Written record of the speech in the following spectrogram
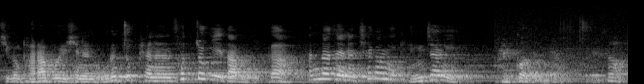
지금 바라보이시는 오른쪽 편은 서쪽이다 보니까 한낮에는 채광이 굉장히 밝거든요. 그래서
